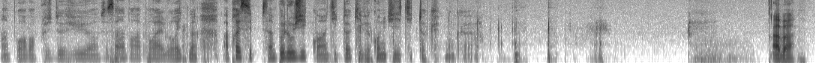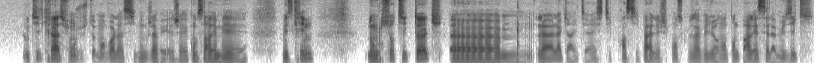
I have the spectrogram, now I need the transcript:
Hein, pour avoir plus de vues, euh, c'est ça hein, par rapport à l'algorithme. Après, c'est un peu logique, quoi. Un TikTok, il veut qu'on utilise TikTok. Donc, voilà. Ah bah, l'outil de création, justement, voilà, si donc j'avais conservé mes, mes screens. Donc sur TikTok, euh, la, caractéristique principale, et je pense que vous avez dû en entendre parler, c'est la musique.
